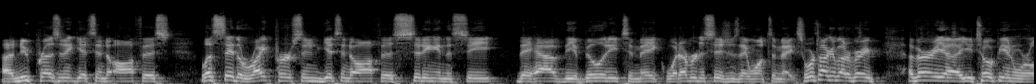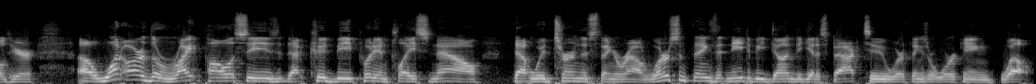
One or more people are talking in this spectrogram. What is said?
A new president gets into office. Let's say the right person gets into office, sitting in the seat. They have the ability to make whatever decisions they want to make. So we're talking about a very, a very uh, utopian world here. Uh, what are the right policies that could be put in place now that would turn this thing around? What are some things that need to be done to get us back to where things are working well?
